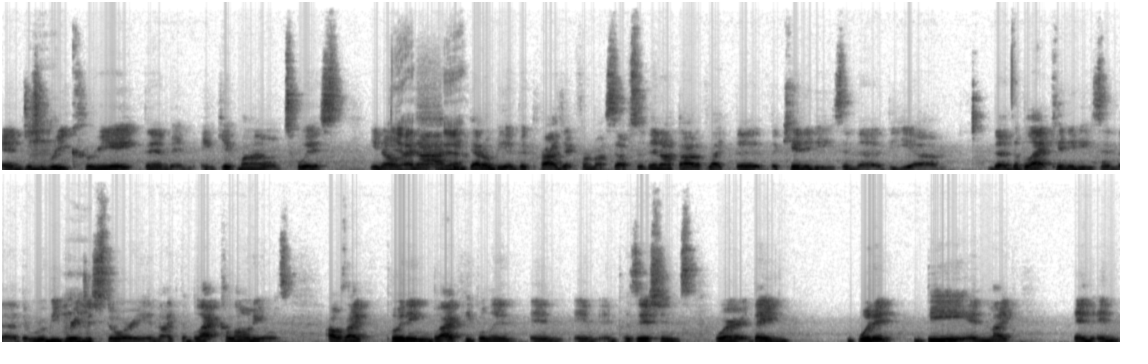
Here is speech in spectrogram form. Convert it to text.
and just Mm. recreate them and, and give my own twist. You know, Yeah, and I, I yeah. think that'll be a good project for myself. So then I thought of like the the Kennedys and the the um, the the Black Kennedys and the the Ruby Mm-hmm. Bridges story and like the Black Colonials. I was like putting Black people in in in, in positions where they wouldn't be in like in in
